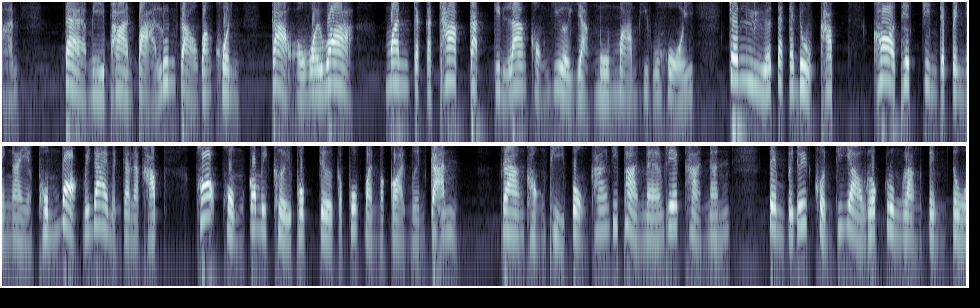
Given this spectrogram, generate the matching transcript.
าร แต่มีพรานป่ารุ่นเก่าบางคน กล่าวเอาไว้ว่า มันจะกระชากกัดกินร่างของเหยื่ออย่างมุมมามหิวโหย จนเหลือแต่กระดูกครับ ข้อเท็จจริงจะเป็นยังไงอะผมบอกไม่ได้เหมือนกันนะครับ เพราะผมก็ไม่เคยพบเจอกับพวกมันมาก่อนเหมือนกันร่างของผีโป่งข้างที่ผ่านแม้เรียกขานนั้น เต็มไปด้วยขนที่ยาวรกรุงรังเต็มตัว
